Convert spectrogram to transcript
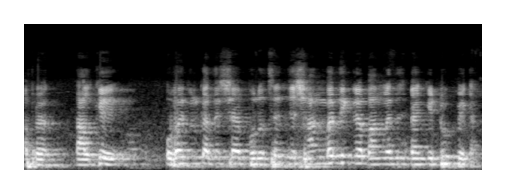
আপনারা কালকে ওবায়দুল কাদের সাহেব বলেছেন যে সাংবাদিকরা বাংলাদেশ ব্যাংকে ঢুকবে কেন?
